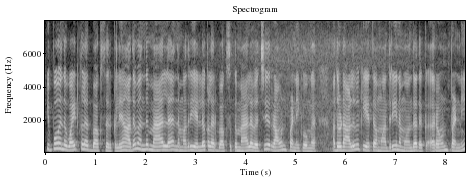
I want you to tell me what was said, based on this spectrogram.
இப்போது இந்த ஒயிட் கலர் பாக்ஸ் இருக்கு இல்லையா அதை வந்து மேலே இந்த மாதிரி எல்லோ கலர் பாக்ஸுக்கு மேலே வச்சு ரவுண்ட் பண்ணிக்கோங்க. அதோட அளவுக்கு ஏற்ற மாதிரி நம்ம வந்து அதை ரவுண்ட் பண்ணி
